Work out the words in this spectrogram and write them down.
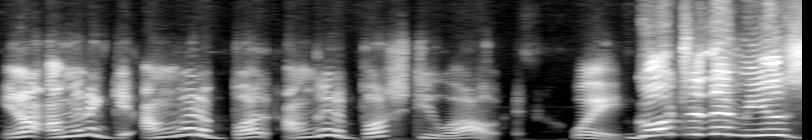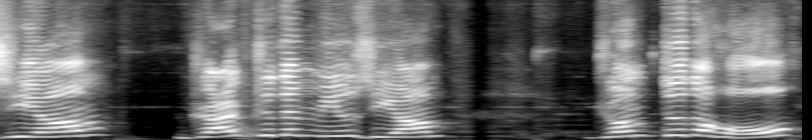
You know, I'm gonna get. I'm gonna bust. I'm gonna bust you out. Wait. Go to the museum. Drive to the museum. Jump to the hole.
